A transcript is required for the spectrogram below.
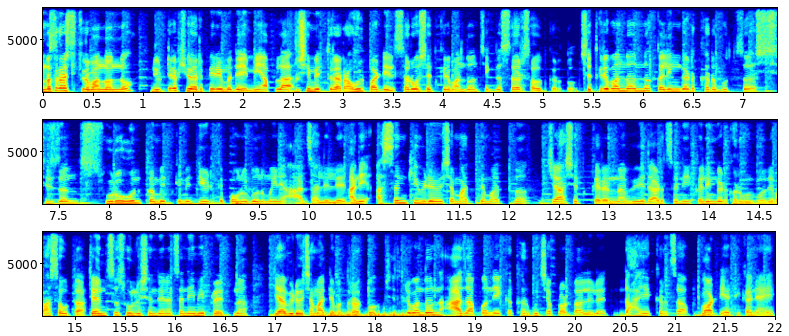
नमस्कार शेतकरी बांधवांनो न्यूट्रॅप शिवार फेरीमध्ये मी आपला कृषी मित्र राहुल पाटील सर्व शेतकरी बांधवांचं एकदा सर स्वागत करतो. शेतकरी बांधवांनो कलिंगड खरबूजचं सीझन सुरू होऊन कमीत कमी दीड ते पावणे दोन महिने आज झालेले आणि असंख्य व्हिडिओच्या माध्यमातून ज्या शेतकऱ्यांना विविध अडचणी कलिंगड खरबूजमध्ये भासवतात त्यांचं सोल्युशन देण्याचा नेहमी प्रयत्न या व्हिडिओच्या माध्यमातून राहतो. शेतकरी बांधवांनो आज आपण एका खरबूजच्या प्लॉटला आलेलो आहे दहा एकरचा प्लॉट या ठिकाणी आहे.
